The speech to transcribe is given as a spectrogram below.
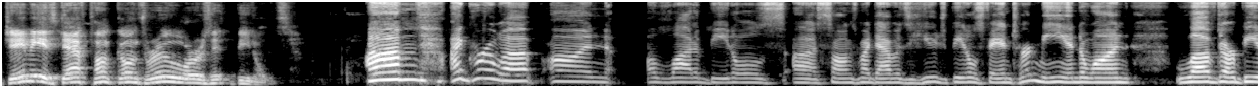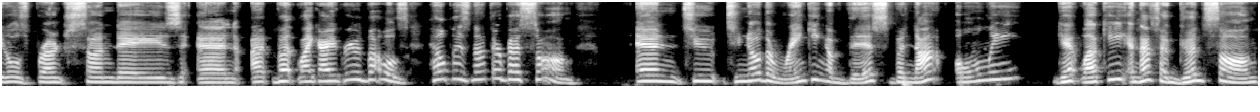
Jamie, is Daft Punk going through, or is it Beatles? Um, I grew up on a lot of Beatles uh, songs. My dad was a huge Beatles fan, turned me into one. Loved our Beatles brunch Sundays, and I, but like I agree with Bubbles, "Help" is not their best song, and to to know the ranking of this, but not only "Get Lucky," and that's a good song.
